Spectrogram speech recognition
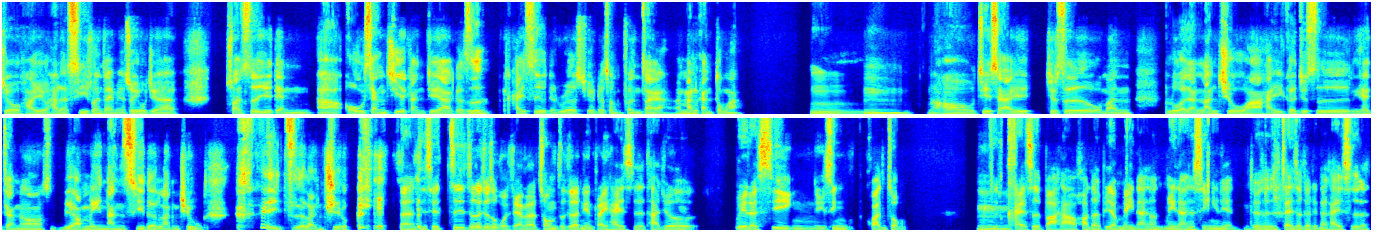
就还有他的戏份在里面，所以我觉得算是有点啊、偶像剧的感觉啊，可是还是有点热血的成分在啊，还蛮感动啊。嗯嗯，然后接下来就是我们如果讲篮球的话，还有一个就是你看讲的哦，比较美男系的篮球，黑子篮球。嗯，其实其实这个就是我讲的，从这个年代开始，他就为了吸引女性观众，就嗯，开始把它画的比较美男美男型一点，就是在这个年代开始的。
